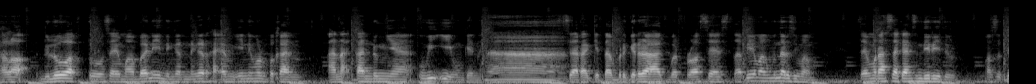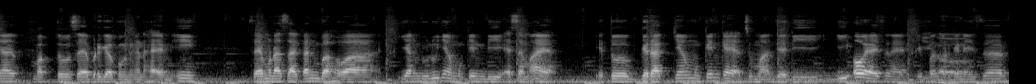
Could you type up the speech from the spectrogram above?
Kalau dulu waktu saya maba nih dengar-dengar HMI ini merupakan anak kandungnya UI mungkin. nah Secara kita bergerak, berproses, tapi emang benar sih, Mam. Saya merasakan sendiri tuh. Maksudnya waktu saya bergabung dengan HMI, saya merasakan bahwa yang dulunya mungkin di SMA ya, itu geraknya mungkin kayak cuma jadi IO ya istilahnya, event organizer.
